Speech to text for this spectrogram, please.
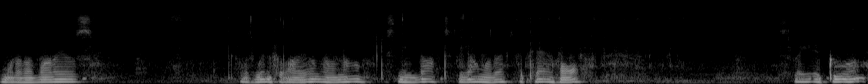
Whatever that is. I was waiting for that other no. Just need that to go with it. The pair half. Three to go.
